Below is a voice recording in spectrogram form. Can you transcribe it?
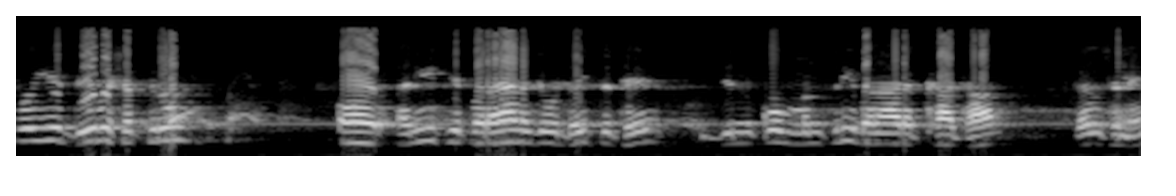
तो ये देव शत्रु और अनित्य परायण जो दैत्य थे, जिनको मंत्री बना रखा था कंस ने,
